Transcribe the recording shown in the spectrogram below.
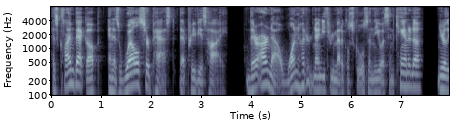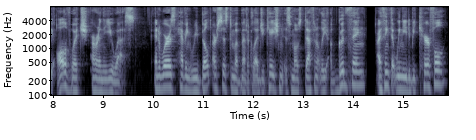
has climbed back up and has well surpassed that previous high. There are now 193 medical schools in the US and Canada, nearly all of which are in the US. And whereas having rebuilt our system of medical education is most definitely a good thing, I think that we need to be careful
